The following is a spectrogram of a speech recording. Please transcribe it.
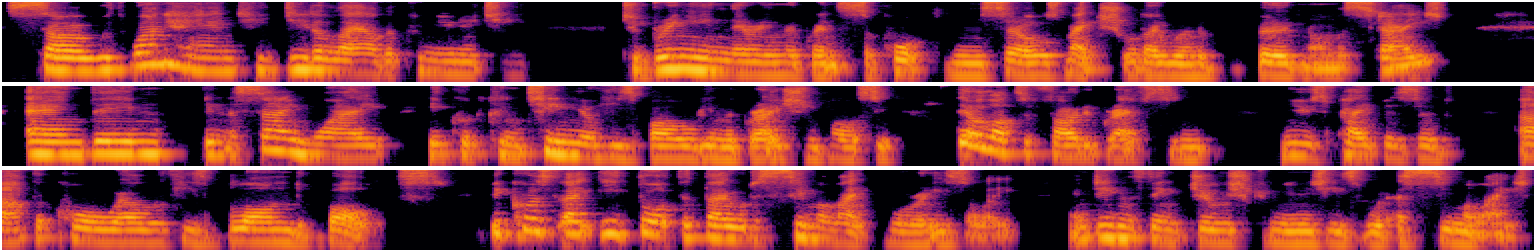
So, with one hand, he did allow the community to bring in their immigrants, support themselves, make sure they weren't a burden on the state. And then, in the same way, he could continue his bold immigration policy. There are lots of photographs in newspapers of Arthur Calwell with his blonde bolts because they, he thought that they would assimilate more easily and didn't think Jewish communities would assimilate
